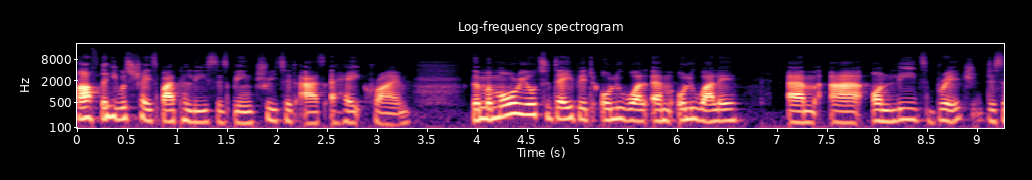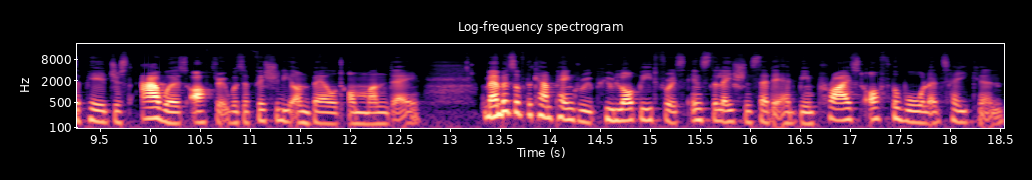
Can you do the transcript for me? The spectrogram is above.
after he was chased by police is being treated as a hate crime. The memorial to David Oluwale, um, Oluwale um, uh, on Leeds Bridge disappeared just hours after it was officially unveiled on Monday. Members of the campaign group who lobbied for its installation said it had been prized off the wall and taken.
